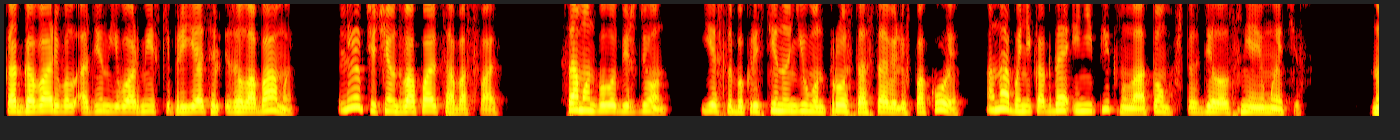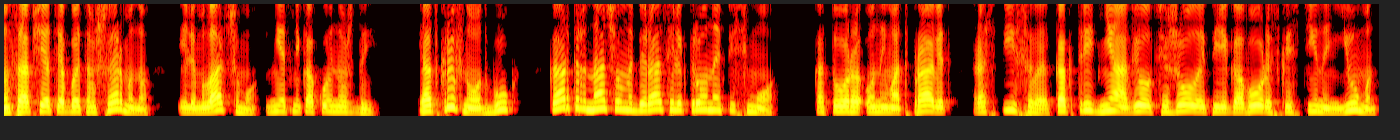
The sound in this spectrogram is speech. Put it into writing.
Как говаривал один его армейский приятель из Алабамы, легче, чем два пальца об асфальт. Сам он был убежден, если бы Кристину Ньюман просто оставили в покое, она бы никогда и не пикнула о том, что сделал с нею Мэтьюс. Но сообщать об этом Шерману или младшему нет никакой нужды. И открыв ноутбук, Картер начал набирать электронное письмо, которое он им отправит расписывая, как три дня вел тяжелые переговоры с Кристиной Ньюман,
